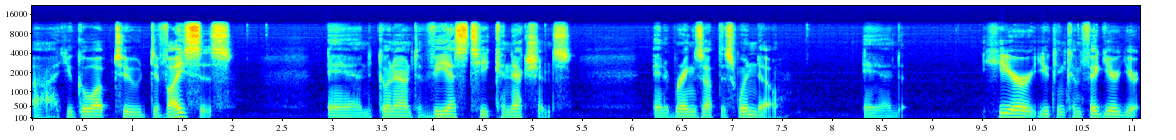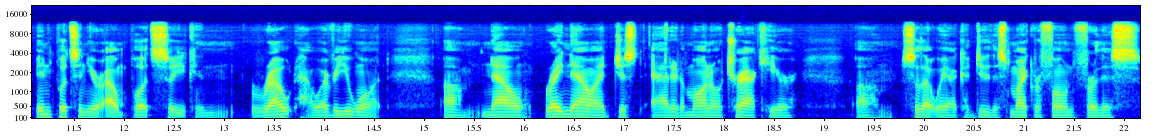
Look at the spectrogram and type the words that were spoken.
Uh, you go up to devices and go down to VST connections and it brings up this window. And here you can configure your inputs and your outputs so you can route however you want. Um, now right now I just added a mono track here um, so that way I could do this microphone for this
